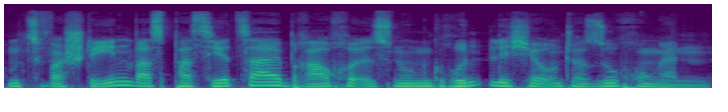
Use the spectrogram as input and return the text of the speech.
Um zu verstehen, was passiert sei, brauche es nun gründliche Untersuchungen.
